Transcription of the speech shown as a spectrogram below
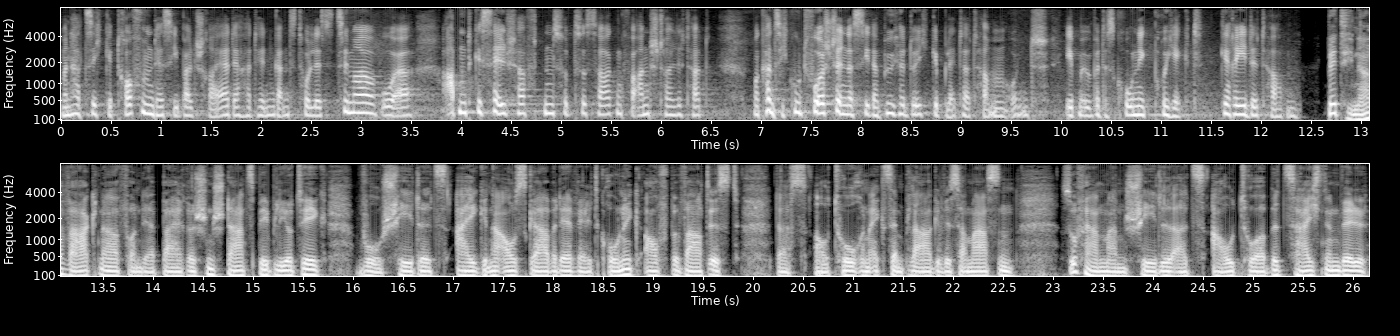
Man hat sich getroffen. Der Sebald Schreier, der hatte ein ganz tolles Zimmer, wo er Abendgesellschaften sozusagen veranstaltet hat. Man kann sich gut vorstellen, dass sie da Bücher durchgeblättert haben und eben über das Chronikprojekt geredet haben. Bettina Wagner von der Bayerischen Staatsbibliothek, wo Schädels eigene Ausgabe der Weltchronik aufbewahrt ist, das Autorenexemplar gewissermaßen, sofern man Schädel als Autor bezeichnen will.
